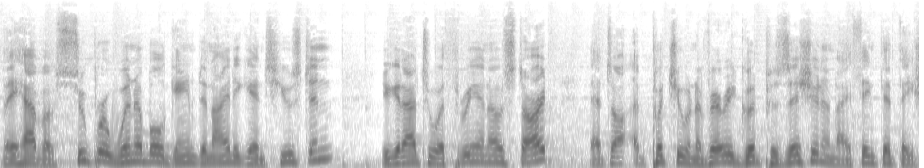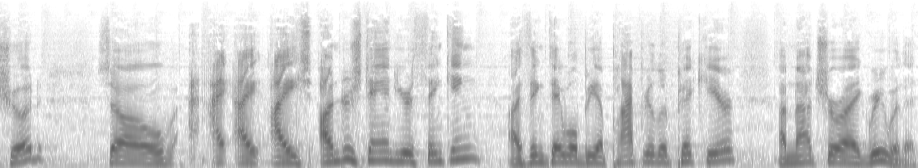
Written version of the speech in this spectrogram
They have a super winnable game tonight against Houston. You get out to a 3 0 start. That uh, puts you in a very good position, and I think that they should. So I, I, I understand your thinking. I think they will be a popular pick here. I'm not sure I agree with it.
